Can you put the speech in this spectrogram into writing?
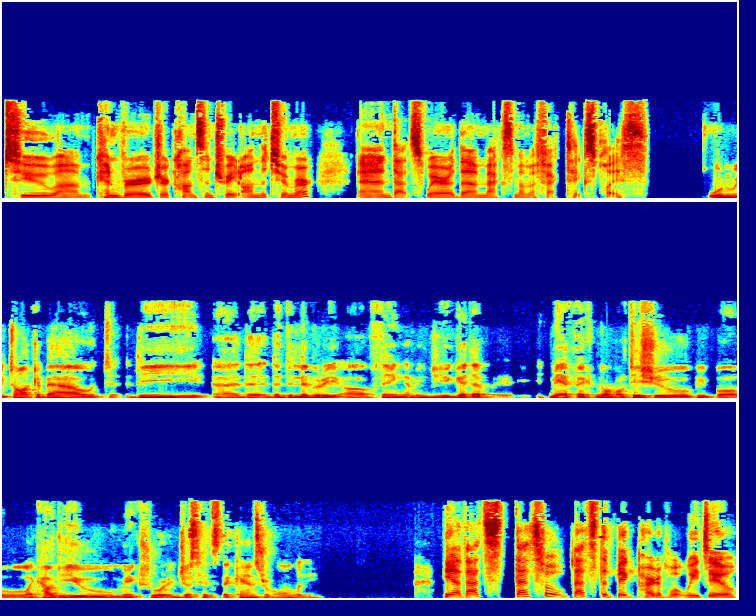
to um, converge or concentrate on the tumor, and that's where the maximum effect takes place. When we talk about the uh, the the delivery of thing, I mean, do you get a? It may affect normal tissue. People like, how do you make sure it just hits the cancer only? Yeah, that's that's what that's the big part of what we do.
